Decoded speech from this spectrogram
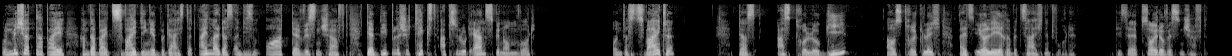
Und mich hat dabei, haben dabei zwei Dinge begeistert. Einmal, dass an diesem Ort der Wissenschaft der biblische Text absolut ernst genommen wird. Und das Zweite, dass Astrologie ausdrücklich als Irrlehre bezeichnet wurde. Diese Pseudowissenschaft.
